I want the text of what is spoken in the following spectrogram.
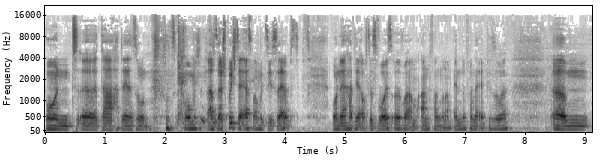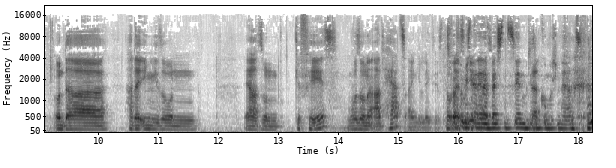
und äh, da hat er so ein komisch, also da spricht er erstmal mit sich selbst und er hat ja auch das Voice-Over am Anfang und am Ende von der Episode. Ähm, und da hat er irgendwie so ein, ja, so ein Gefäß, wo so eine Art Herz eingelegt ist. Das war ist für mich ein eine der besten Szenen mit diesem Ja. komischen Herz, weil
